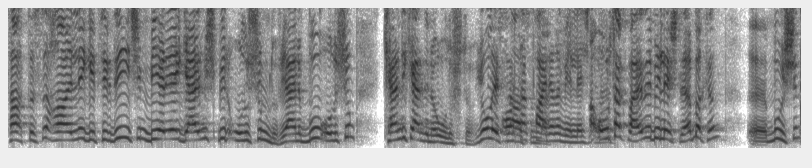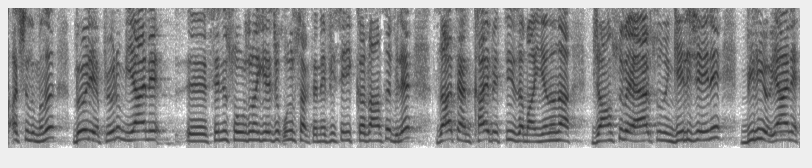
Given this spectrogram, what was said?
tahtası haline getirdiği için bir araya gelmiş bir oluşumdur. Yani bu oluşum kendi kendine oluştu. Yol esnasında. paydada birleştiler. Ortak paydada birleştiler. Bakın e, bu işin açılımını böyle yapıyorum. Yani e, senin sorduğuna gelecek olursak da Nefise ilk kazansa bile zaten kaybettiği zaman yanına Cansu veya Ertuğ'un geleceğini biliyor. Yani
